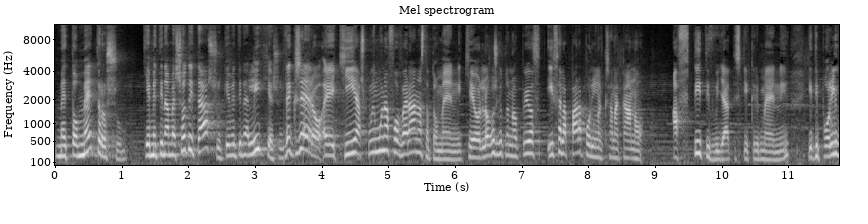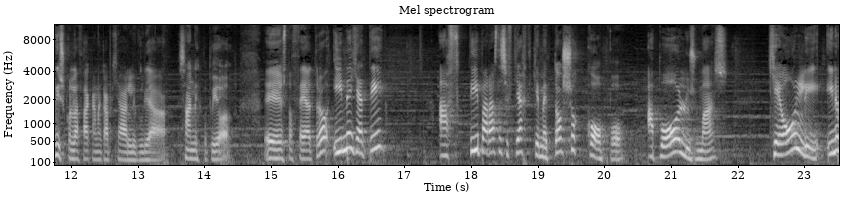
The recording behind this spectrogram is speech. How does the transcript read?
Με το μέτρο σου και με την αμεσότητά σου και με την αλήθεια σου. Δεν ξέρω, ε, εκεί ας πούμε ήμουν φοβερά αναστατωμένη και ο λόγος για τον οποίο θ- ήθελα πάρα πολύ να ξανακάνω αυτή τη δουλειά τη συγκεκριμένη, γιατί πολύ δύσκολα θα έκανα κάποια άλλη δουλειά σαν ηθοποιό ε, στο θέατρο, είναι γιατί αυτή η παράσταση φτιάχτηκε με τόσο κόπο από όλους μας Και όλοι, είναι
